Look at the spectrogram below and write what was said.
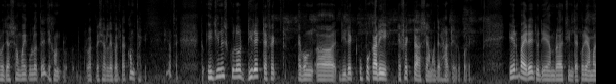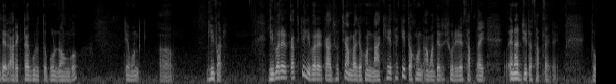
রোজার সময়গুলোতে যখন ব্লাড প্রেশার লেভেলটা কম থাকে, ঠিক আছে? তো এই জিনিসগুলোর ডিরেক্ট এফেক্ট এবং ডিরেক্ট উপকারী এফেক্টটা আসে আমাদের হার্টের উপরে। এর বাইরে যদি আমরা চিন্তা করি, আমাদের আরেকটা গুরুত্বপূর্ণ অঙ্গ, যেমন লিভার লিভারের কাজ কি? লিভারের কাজ হচ্ছে আমরা যখন না খেয়ে থাকি, তখন আমাদের শরীরে সাপ্লাই এনার্জিটা সাপ্লাই দেয়। তো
